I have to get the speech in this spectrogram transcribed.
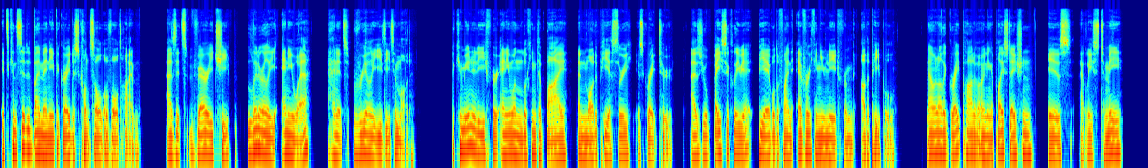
It's considered by many the greatest console of all time, as it's very cheap, literally anywhere, and it's really easy to mod. The community for anyone looking to buy and mod a PS3 is great too as you'll basically be able to find everything you need from other people. Now, another great part of owning a PlayStation is, at least to me,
